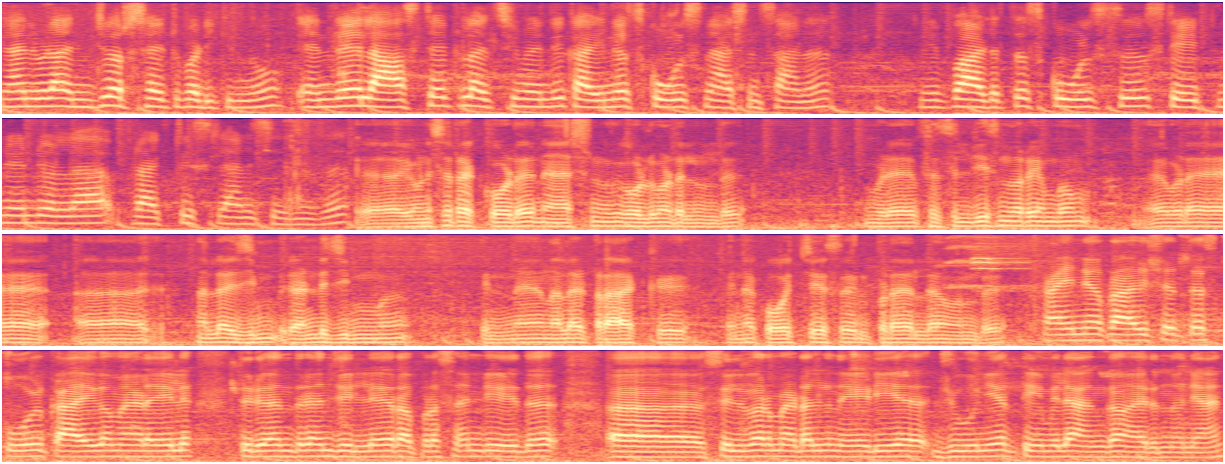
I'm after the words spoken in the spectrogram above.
ഞാനിവിടെ അഞ്ച് വർഷമായിട്ട് പഠിക്കുന്നു. എന്റെ ലാസ്റ്റ് ആയിട്ടുള്ള അച്ചീവ്മെന്റ് കഴിഞ്ഞ സ്കൂൾസ് നാഷണൽസ് ആണ്. ഇനിയിപ്പോൾ അടുത്ത സ്കൂൾസ് സ്റ്റേറ്റിന് വേണ്ടിയുള്ള പ്രാക്ടീസിലാണ് ചെയ്യുന്നത്. യൂണിസെഫ് റെക്കോർഡ് നാഷണൽ ഗോൾഡ് മെഡലുണ്ട് ഇവിടെ ഫെസിലിറ്റീസ് എന്ന് പറയുമ്പം ഇവിടെ നല്ല ജിം രണ്ട് ജിമ്മ് പിന്നെ നല്ല ട്രാക്ക് പിന്നെ കോച്ചേഴ്സ് ഉൾപ്പെടെ എല്ലാം ഉണ്ട്. കഴിഞ്ഞ പ്രാവശ്യത്തെ സ്കൂൾ കായികമേളയിൽ തിരുവനന്തപുരം ജില്ലയെ റെപ്രസെന്റ് ചെയ്ത് സിൽവർ മെഡൽ നേടിയ ജൂനിയർ ടീമിലെ അംഗമായിരുന്നു ഞാൻ.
